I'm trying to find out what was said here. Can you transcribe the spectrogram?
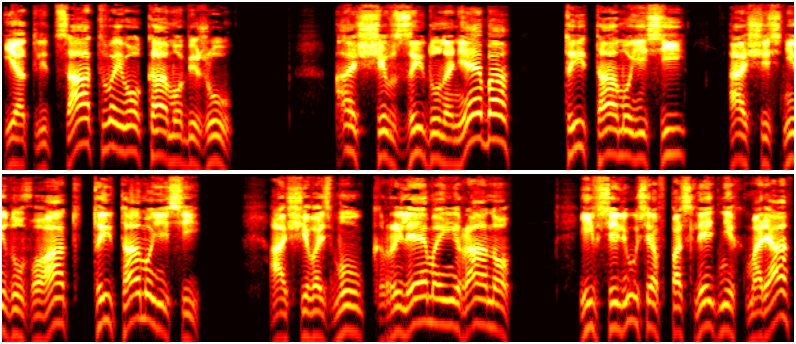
«И от лица твоего, Камо, бежу! Аще взыду на небо, ты тамо еси, аще сниду в ад, ты тамо еси, аще возьму крыле мои рано и вселюся в последних моря,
